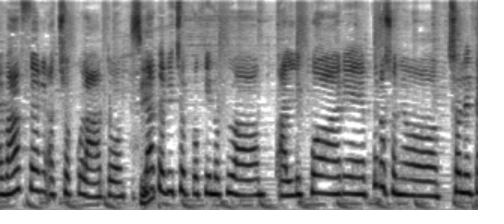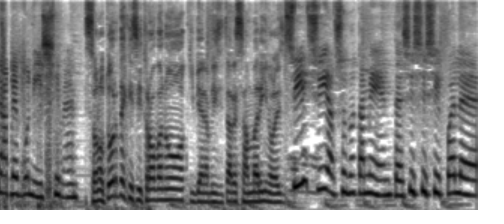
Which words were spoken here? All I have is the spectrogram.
è wafer al cioccolato. Sì. L'altra invece un pochino più a- al liquore, però sono, sono entrambe buonissime. Sono torte che si trovano chi viene a visitare San Marino. Sì, sì, assolutamente. Sì, sì, sì, quelle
